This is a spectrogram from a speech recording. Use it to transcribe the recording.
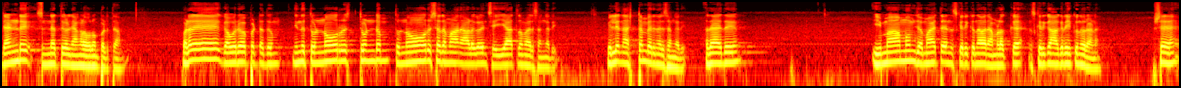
രണ്ട് സുന്നത്തുകൾ ഞങ്ങൾ ഓർമ്മപ്പെടുത്താം. വളരെ ഗൗരവപ്പെട്ടതും ഇന്ന് തൊണ്ണൂറ് തൊണ്ടും തൊണ്ണൂറ് ശതമാനം ആളുകളും ചെയ്യാത്തതുമായ സംഗതി. വലിയ നഷ്ടം വരുന്നൊരു സംഗതി. അതായത് ഇമാമും ജമായത്തെ നിസ്കരിക്കുന്നവർ നമ്മളൊക്കെ നിസ്കരിക്കാൻ ആഗ്രഹിക്കുന്നവരാണ്. പക്ഷേ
